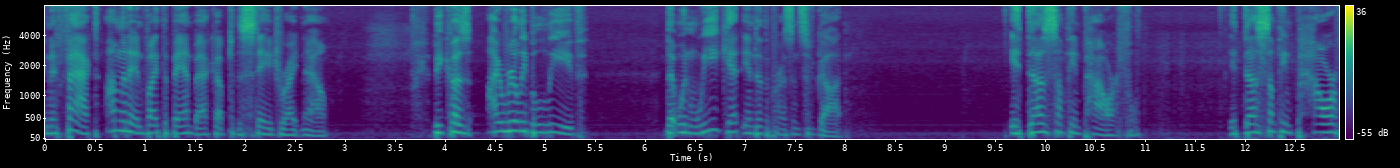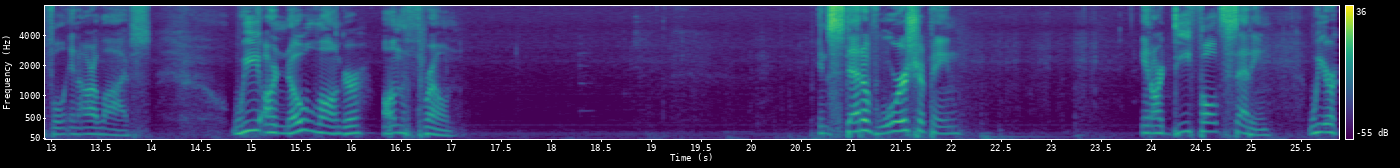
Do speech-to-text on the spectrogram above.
And in fact, I'm going to invite the band back up to the stage right now because I really believe that when we get into the presence of God, it does something powerful. It does something powerful in our lives. We are no longer on the throne. Instead of worshiping in our default setting, we are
